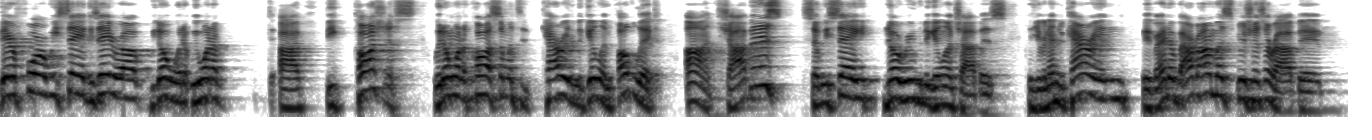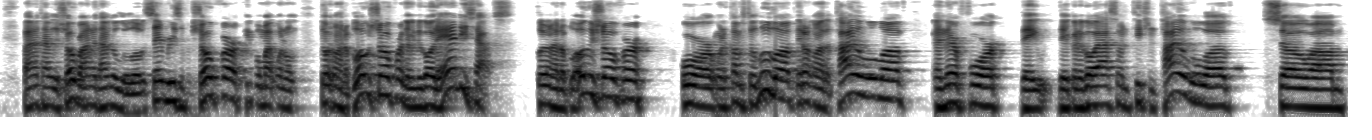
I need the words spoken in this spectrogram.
Therefore, we say Gezerah, we don't want to, we want to uh, be cautious we don't want to cause someone to carry the Megillah in public on Shabbos. So we say, no, read the Megillah on Shabbos, because you're going to end up carrying the end of Arbamas, Bishas Arabim. By the time the shofar, by the time the lulav. The same reason for shofar. People might want to don't know how to blow shofar. They're going to go to Andy's house, learn how to blow the shofar. Or when it comes to lulav, they don't know how to tie the lulav, and therefore they they're going to go ask someone to teach them to tie the lulav. So um,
